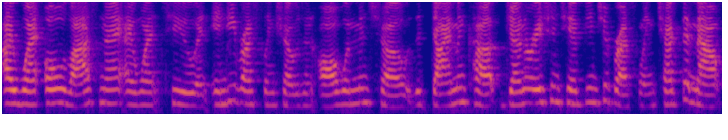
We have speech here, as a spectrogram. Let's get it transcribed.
I went. Oh, last night I went to an indie wrestling show. It was an all women's show, the Diamond Cup Generation Championship Wrestling. Check them out.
